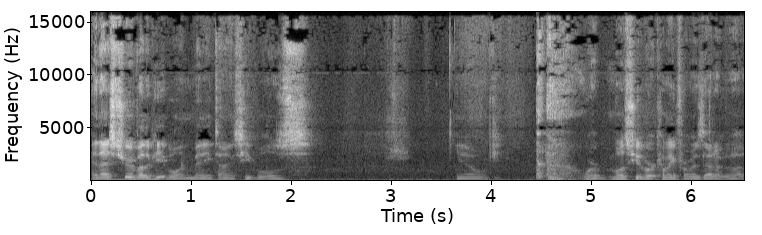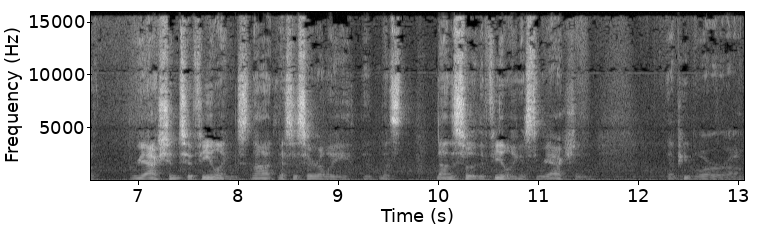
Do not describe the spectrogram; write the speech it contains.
and that's true of other people. And many times people's, you know, where most people are coming from is out of a reaction to feelings, not necessarily that's not necessarily the feeling; it's the reaction that people are um,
